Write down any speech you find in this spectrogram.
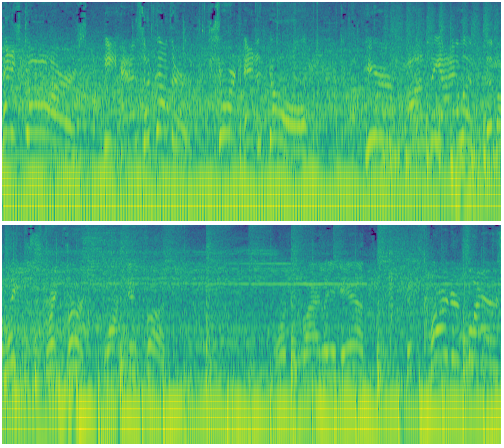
And he scores! He has another short-handed goal here on the island. And the Leafs strike first, walked in front. Morgan Rielly again. Mitch Marner fires,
